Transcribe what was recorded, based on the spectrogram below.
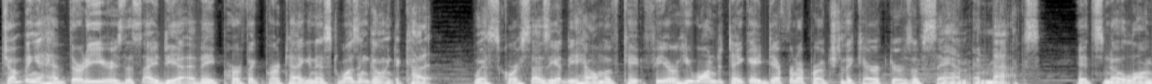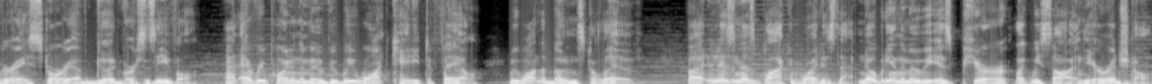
Jumping ahead 30 years, this idea of a perfect protagonist wasn't going to cut it. With Scorsese at the helm of Cape Fear, he wanted to take a different approach to the characters of Sam and Max. It's no longer a story of good versus evil. At every point in the movie, we want Cady to fail. We want the Bowdens to live. But it isn't as black and white as that. Nobody in the movie is pure like we saw in the original.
